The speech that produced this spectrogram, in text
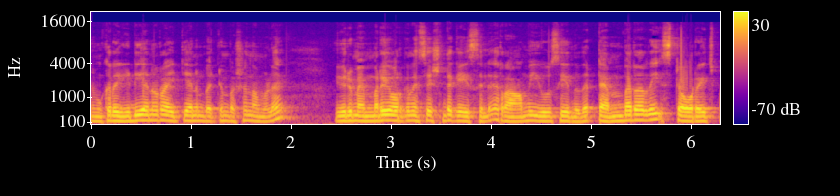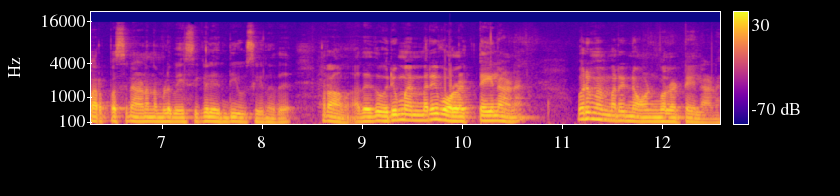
നമുക്ക് റീഡ് ചെയ്യാനും റൈറ്റ് ചെയ്യാനും പറ്റും. പക്ഷേ നമ്മൾ ഈ ഒരു മെമ്മറി ഓർഗനൈസേഷന്റെ കേസിൽ റാം യൂസ് ചെയ്യുന്നത് ടെമ്പററി സ്റ്റോറേജ് പർപ്പസിനാണ് നമ്മൾ ബേസിക്കലി എന്ത് യൂസ് ചെയ്യുന്നത്? റാം അതായത് ഒരു മെമ്മറി വോളട്ടൈലാണ് ഒരു മെമ്മറി നോൺ വോളട്ടൈലാണ്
